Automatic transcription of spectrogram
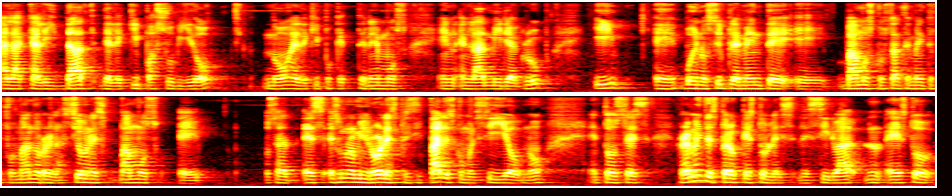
a la calidad del equipo ha subido ¿no? El equipo que tenemos en, en la Media Group. Y eh, bueno, simplemente eh, vamos constantemente formando relaciones, vamos, eh, o sea, es, es, uno de mis roles principales como el CEO, ¿no? Entonces, realmente espero que esto les, les sirva. Esto,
